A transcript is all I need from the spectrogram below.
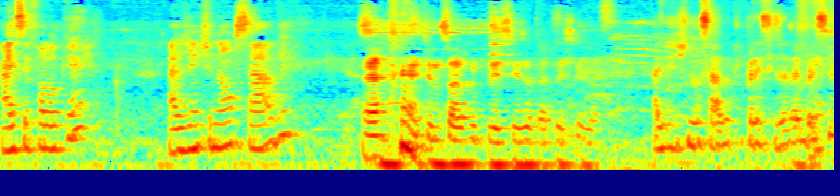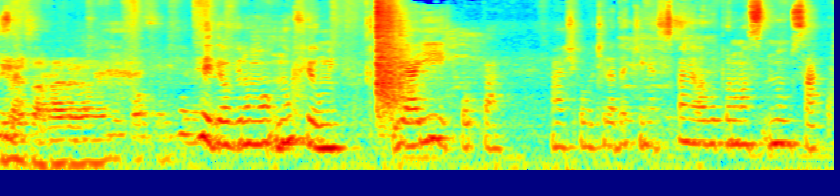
Aí você falou o quê? A gente não sabe. É, a gente não sabe o que precisa até precisar. A gente não sabe o que precisa, Filma precisar. essa raiva agora, não qual filme que é. Ele ouviu num, num filme. E aí, opa, acho que eu vou tirar daqui. Nessas panelas vou pôr numa, num saco.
